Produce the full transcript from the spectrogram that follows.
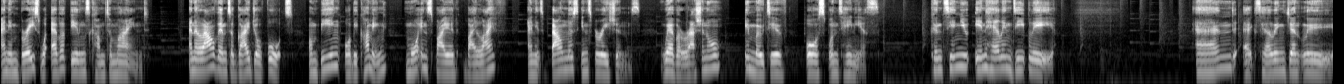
and embrace whatever feelings come to mind, and allow them to guide your thoughts on being or becoming more inspired by life and its boundless inspirations, whether rational, emotive, or spontaneous. Continue inhaling deeply and exhaling gently.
